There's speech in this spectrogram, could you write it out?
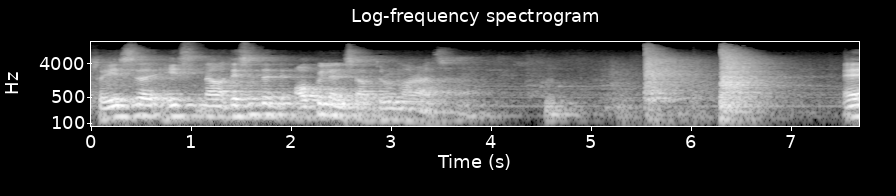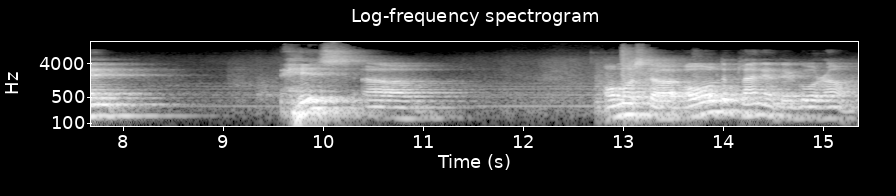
So he's uh, he's now this is the opulence of Dhruv Maharaj. Hmm. And his uh, almost uh, all the planet they go around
